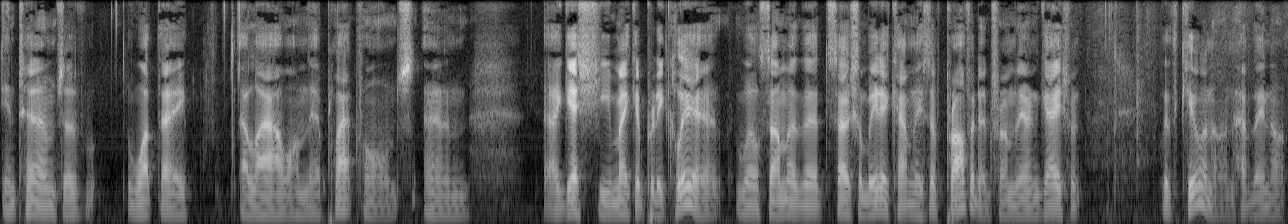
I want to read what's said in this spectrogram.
in terms of what they allow on their platforms. And I guess you make it pretty clear, Will Sommer, that social media companies have profited from their engagement with QAnon, have they not?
